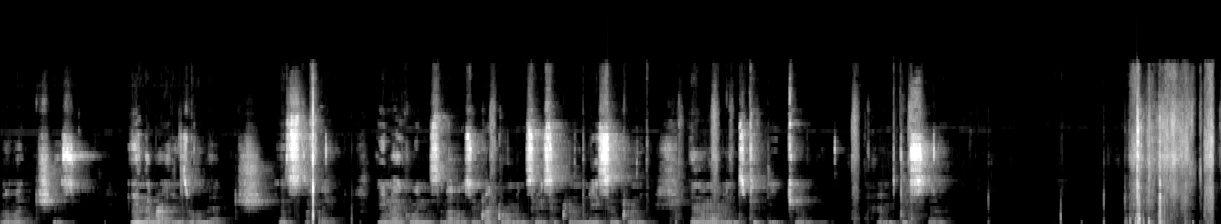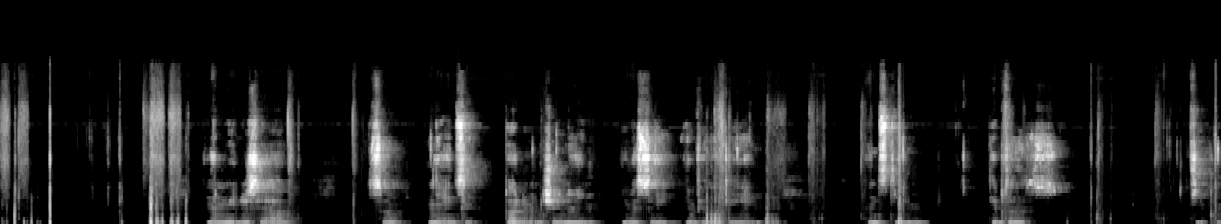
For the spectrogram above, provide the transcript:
matches, and the bronze medal match. That's the fight. The United wins the medals in Greco-Roman 77 kilogram, 87 kilogram, and the women's 50 kilogram freestyle. And then we just have some Nancy, Belgium, and China, and USA, and Philippines, and Steam. Tiblan. tipo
